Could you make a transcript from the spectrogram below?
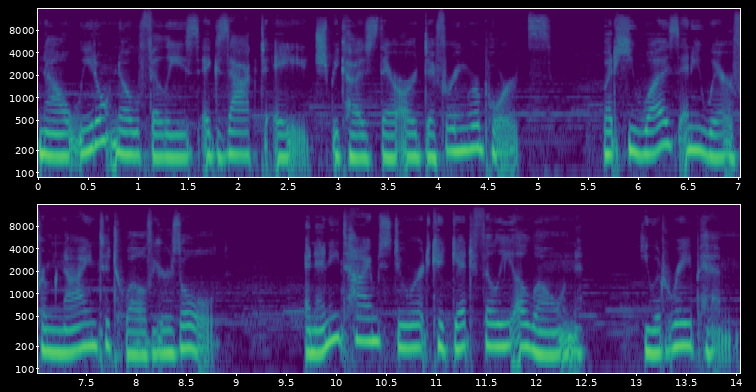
Now, we don't know Philly's exact age because there are differing reports, but he was anywhere from 9 to 12 years old. And anytime Stewart could get Philly alone, he would rape him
